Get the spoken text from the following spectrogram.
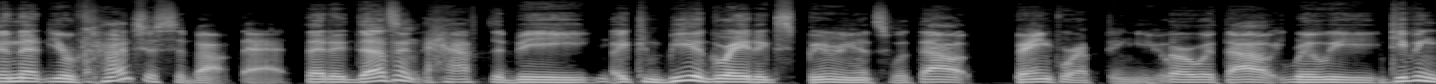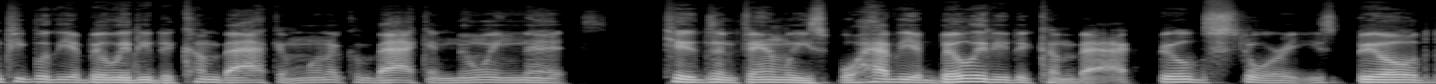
and that you're conscious about that, that it doesn't have to be, it can be a great experience without bankrupting you or without really giving people the ability to come back and want to come back and knowing that kids and families will have the ability to come back, build stories, build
